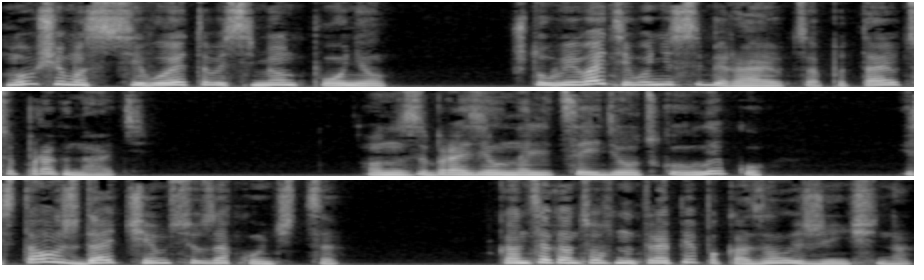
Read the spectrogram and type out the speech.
В общем, из всего этого Семен понял, что убивать его не собираются, а пытаются прогнать. Он изобразил на лице идиотскую улыбку и стал ждать, чем все закончится. В конце концов на тропе показалась женщина.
